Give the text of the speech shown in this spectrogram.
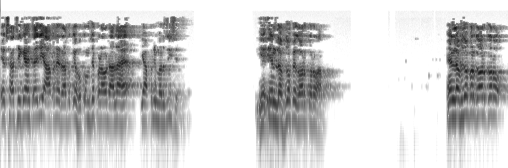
ایک ساتھی کہتا ہے جی آپ نے رب کے حکم سے پڑاؤ ڈالا ہے یا اپنی مرضی سے۔ یہ ان لفظوں پہ غور کرو آپ۔ ان لفظوں پر غور کرو۔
